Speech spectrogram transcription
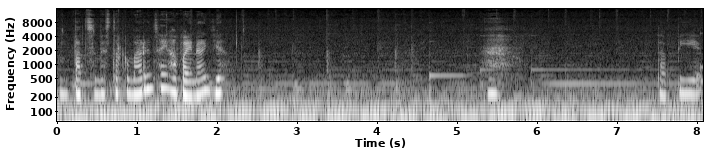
Empat semester kemarin saya ngapain aja? Tapi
